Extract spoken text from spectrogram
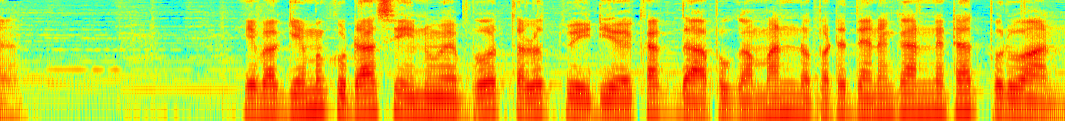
ඒ වගේම කුඩා සීනුවේ බොත් අලුත් වීඩියෝ එකක් දාපු ගමන් ඔබට දැනගන්නටත් පුළුවන්.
